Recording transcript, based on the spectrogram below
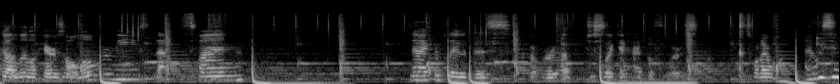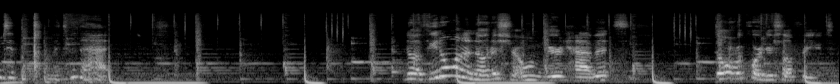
got little hairs all over me, so that's fun. Now I can play with this, cover it up just like I had before, so that's what I want. I always seem to I do that. No, if you don't want to notice your own weird habits, don't record yourself for YouTube.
